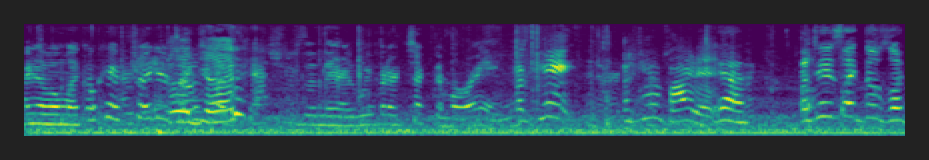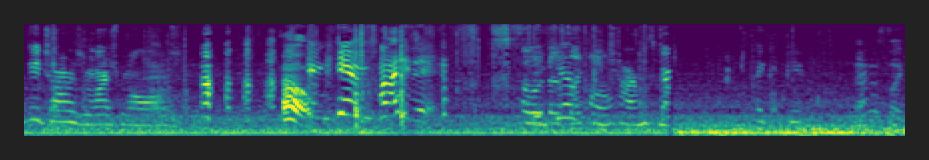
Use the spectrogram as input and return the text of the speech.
I know. I'm like, okay, if Trader Really Joe's has good? cashews in there, we better check the meringue. I can't. I can't bite it. Yeah, it tastes like those Lucky Charms marshmallows. Oh. I can't bite it. Oh, those Lucky Charms. Take a peek. That is like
